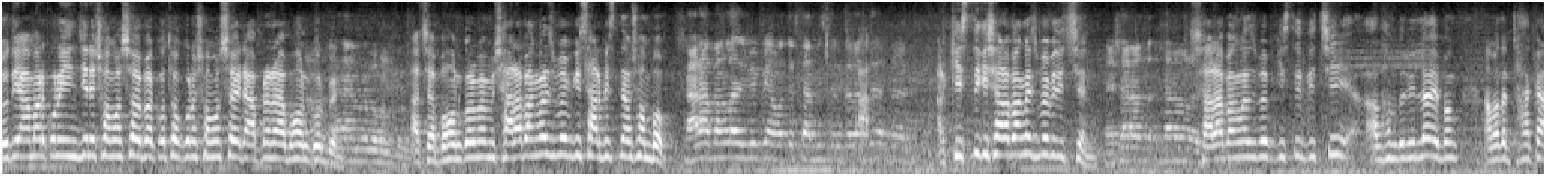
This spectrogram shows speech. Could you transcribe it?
যদি আমার কোনো ইঞ্জিনে সমস্যা হয় বা কোথাও কোনো সমস্যা হয় এটা আপনারা বহন করবেন হ্যাঁ, আমরা বহন করি। আচ্ছা বহন করবেন আমি সারা বাংলাদেশ ব্যাপী কি সার্ভিস নেওয়া সম্ভব সারা বাংলাদেশ ব্যাপী আমাদের সার্ভিস সেন্টার আছে আর কিস্তি কি সারা বাংলাদেশ ব্যাপী দিচ্ছেন হ্যাঁ। সারা বাংলাদেশ ব্যাপী কিস্তি দিচ্ছি আলহামদুলিল্লাহ এবং আমাদের ঢাকা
